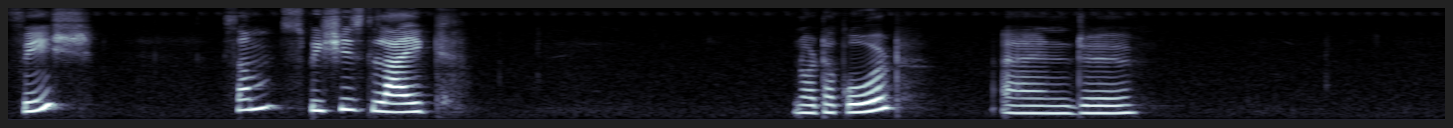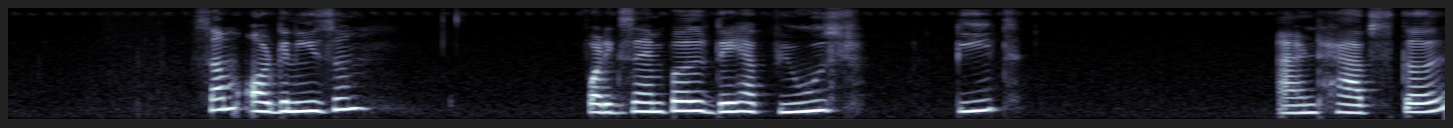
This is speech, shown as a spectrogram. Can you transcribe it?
fish. Some species like notochord and uh, some organism for example they have fused teeth and have skull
